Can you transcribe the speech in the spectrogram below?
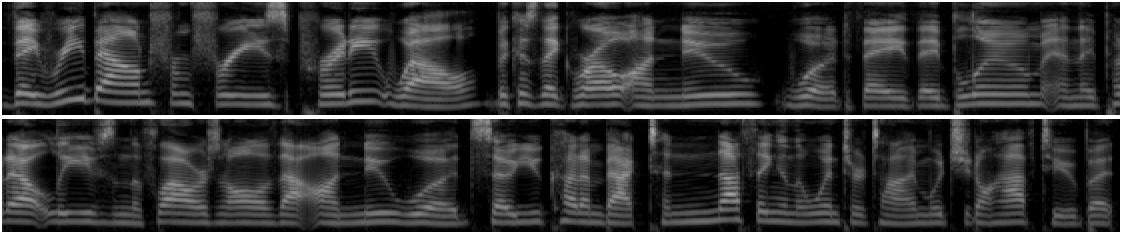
They rebound from freeze pretty well because they grow on new wood. They they bloom and they put out leaves and the flowers and all of that on new wood. So you cut them back to nothing in the wintertime, which you don't have to, but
